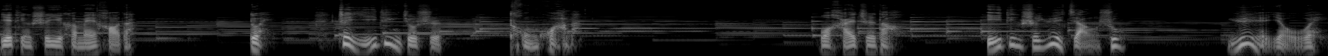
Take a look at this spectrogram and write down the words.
也挺诗意和美好的。对。这一定就是童话了。我还知道，一定是越讲述越有味。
